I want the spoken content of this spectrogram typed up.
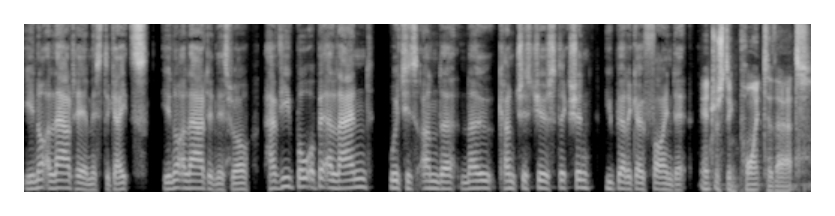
You're not allowed here, Mr. Gates. You're not allowed in this role. Have you bought a bit of land which is under no country's jurisdiction? You better go find it. Interesting point to that.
